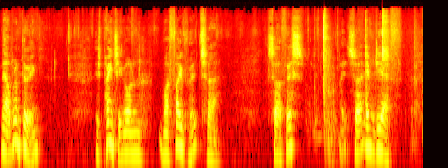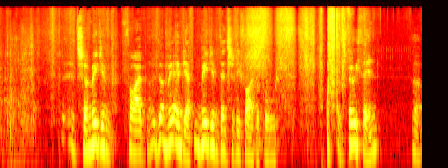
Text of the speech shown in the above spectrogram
Now what I'm doing is painting on my favourite uh, surface. It's uh, MDF. It's a medium fibre, MDF, medium density fibre board. It's very thin. Uh,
